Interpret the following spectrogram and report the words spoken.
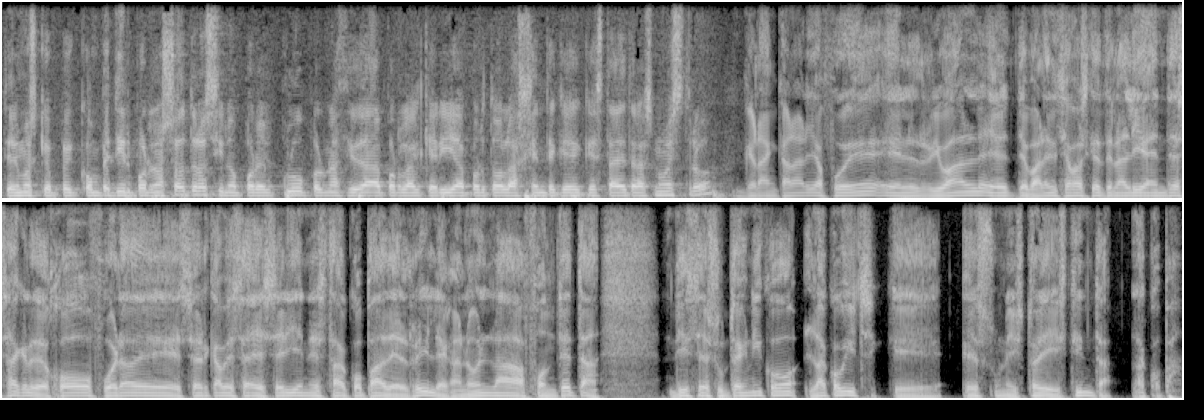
tenemos que competir por nosotros, sino por el club, por una ciudad, por la alquería, por toda la gente que, está detrás nuestro. Gran Canaria fue el rival eh, de Valencia Basket en la Liga Endesa que le dejó fuera de ser cabeza de serie en esta Copa del Rey. Le ganó en la Fonteta. Dice su técnico, Lakovic, que es una historia distinta, la Copa.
